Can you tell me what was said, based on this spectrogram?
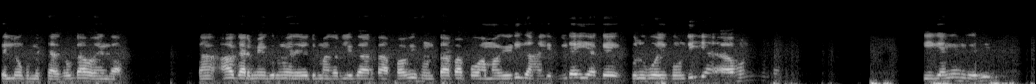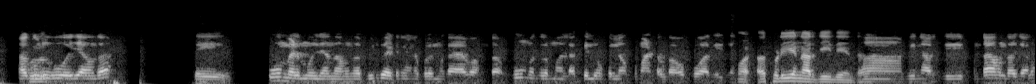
ਕਿਲੋ ਕੁ ਮਿੱਠਾ ਸੋਡਾ ਹੋ ਜਾਂਦਾ। ਤਾਂ ਆ ਗਰਮੇ ਗੁਰਮੇ ਦੇ ਵਿੱਚ ਮਗਰਲੀ ਵਾਰ ਤਾਂ ਆਪਾਂ ਵੀ ਹੁਣ ਤਾਂ ਆਪਾਂ ਪਵਾਵਾਂਗੇ ਜਿਹੜੀ ਗਾਹਾਂ ਲਿਪੀੜਾ ਹੀ ਅੱਗੇ ਗਲੂਕੋਜ ਗੁੰਦੀ ਆ ਆ ਹੁਣ ਕੀ ਕਹਿੰਦੇ ਹੁੰਦੇ ਸੀ? ਆ ਗਲੂਕੋਜ ਆਉਂਦਾ ਤੇ ਉਹ ਮਿਲ ਮੁਲ ਜਾਂਦਾ ਹੁੰਦਾ ਵੀ ਬੈਟਰੀਆਂ ਕੋਲ ਮਗਾਇਆ ਵਾ ਹੁੰਦਾ। ਉਹ ਮਤਲਬ ਮੰਨ ਲਾ ਕਿਲੋ ਕਿਲੋ ਕਮਾਂਡਰ ਦਾ ਉਹ ਪਵਾ ਦੇਈਦਾ। ਥੋੜੀ ਜਿਹੀ એનર્ਜੀ ਦੇਂਦਾ। ਹਾਂ ਵੀ એનર્ਜੀ ਠੰਡਾ ਹੁੰਦਾ ਚਲ।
